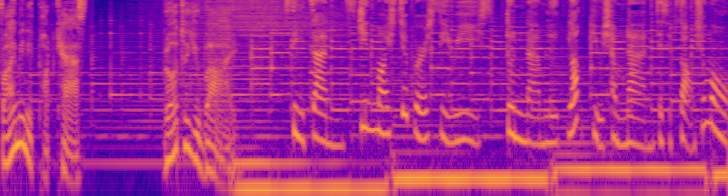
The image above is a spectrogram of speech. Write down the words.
5 Minute Podcast brought to you by สีจัน Skin Moisture Burst Series ตุนน้ำลึกล็อกผิวชำนาน 72 ชั่วโมง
